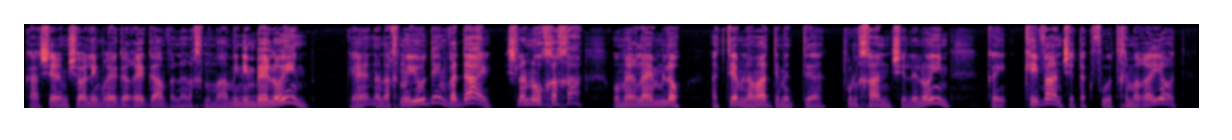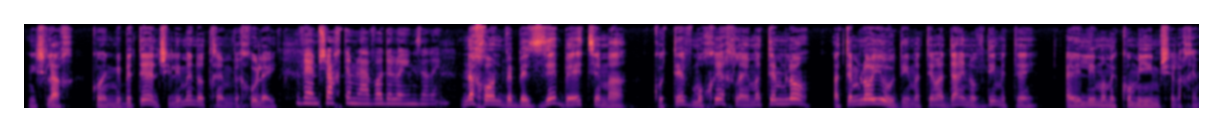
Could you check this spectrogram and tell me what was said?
כאשר הם שואלים, רגע, רגע, אבל אנחנו מאמינים באלוהים, כן? אנחנו יהודים, ודאי, יש לנו הוכחה. הוא אומר להם, לא, אתם למדתם את הפולחן של אלוהים, כיוון שתקפו אתכם אריות, נשלח כהן מבית אל שלימד אתכם וכולי. והמשכתם לעבוד אלוהים זרים. נכון, ובזה בעצם הכותב מוכיח להם, אתם לא, אתם לא יהודים, אתם עדיין עובדים את האלים המקומיים שלכם.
